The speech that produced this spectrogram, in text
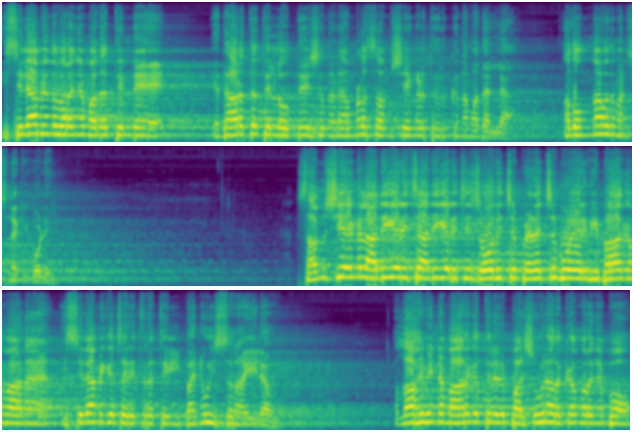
ഇസ്ലാം എന്ന് പറഞ്ഞ മതത്തിന്റെ യഥാർത്ഥത്തിലുള്ള ഉദ്ദേശം എന്താണ് നമ്മളെ സംശയങ്ങൾ തീർക്കുന്ന മതമല്ല അതൊന്നാമത് മനസ്സിലാക്കിക്കോളി. സംശയങ്ങൾ അധികരിച്ച് അധികരിച്ച് ചോദിച്ച് പിഴച്ചു പോയൊരു വിഭാഗമാണ് ഇസ്ലാമിക ചരിത്രത്തിൽ ബനു ഇസ്രായേലർ. അള്ളാഹുവിന്റെ മാർഗത്തിൽ ഒരു പശുവിനെ ഇറക്കാൻ പറഞ്ഞപ്പോൾ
